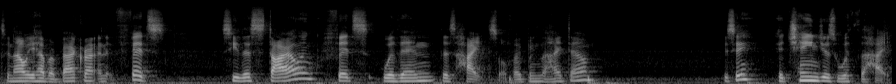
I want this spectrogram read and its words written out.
So now we have our background and it fits. See this styling fits within this height. So if I bring the height down, you see, it changes with the height.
